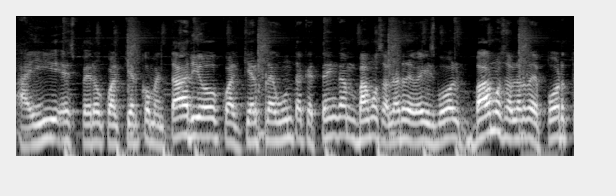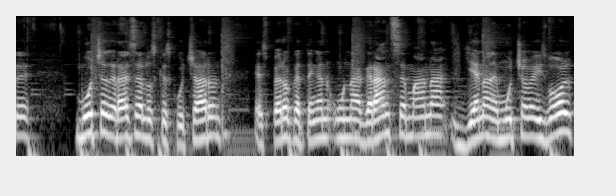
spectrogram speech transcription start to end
Ahí espero cualquier comentario, cualquier pregunta que tengan. Vamos a hablar de béisbol, vamos a hablar de deporte. Muchas gracias a los que escucharon. Espero que tengan una gran semana llena de mucho béisbol.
